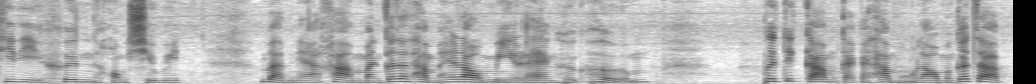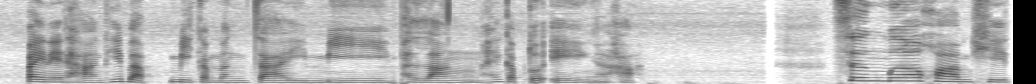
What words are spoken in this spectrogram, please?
ที่ดีขึ้นของชีวิต แบบเนี้ยค่ะ มันก็จะทำให้เรามีแรงฮึกเหิม พฤติกรรมการกระทำของเรา มันก็จะไปในทางที่แบบมีกำลังใจ มีพลังให้กับตัวเองอะค่ะซึ่งเมื่อความคิด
